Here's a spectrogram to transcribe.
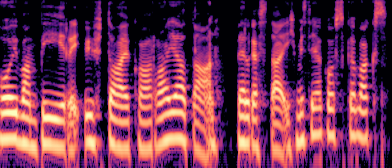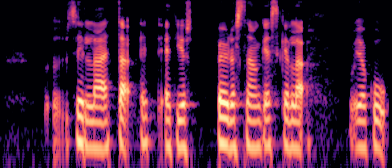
hoivan piiri yhtä aikaa rajataan pelkästään ihmisiä koskevaksi sillä, että et, et jos pöydässä on keskellä joku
